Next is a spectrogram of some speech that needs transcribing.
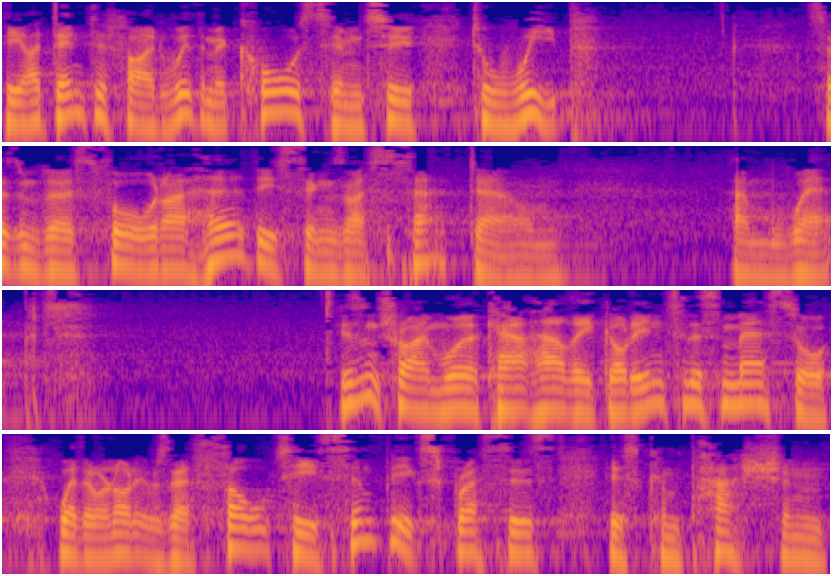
He identified with them. It caused him to, to weep. It says in verse 4, when I heard these things, I sat down and wept. He doesn't try and work out how they got into this mess or whether or not it was their fault. He simply expresses his compassion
